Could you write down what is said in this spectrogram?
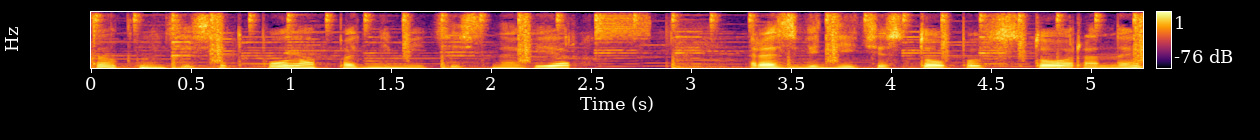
Оттолкнитесь от пола, поднимитесь наверх, разведите стопы в стороны.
